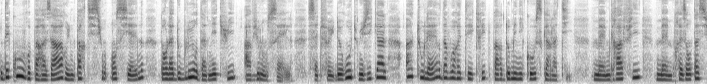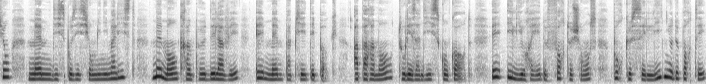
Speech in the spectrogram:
découvre par hasard une partition ancienne dans la doublure d'un étui à violoncelle. Cette feuille de route musicale a tout l'air d'avoir été écrite par Domenico Scarlatti. Même graphie, même présentation, même disposition minimaliste, même encre un peu délavée et même papier d'époque. Apparemment, tous les indices concordent, et il y aurait de fortes chances pour que ces lignes de portée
